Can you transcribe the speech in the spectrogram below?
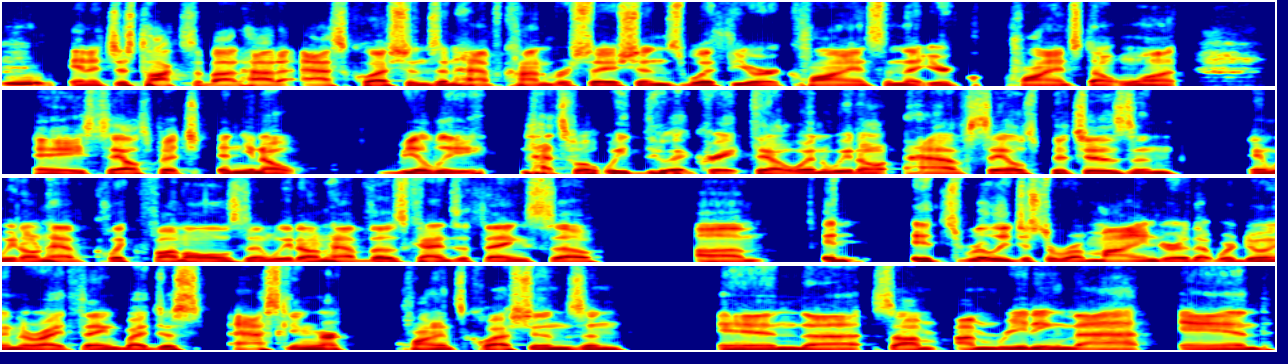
Mm. And it just talks about how to ask questions and have conversations with your clients and that your clients don't want a sales pitch. And, you know, really that's what we do at Create Tailwind. We don't have sales pitches and and we don't have click funnels and we don't have those kinds of things. So um, it it's really just a reminder that we're doing the right thing by just asking our clients questions and And uh, so I'm I'm reading that, and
